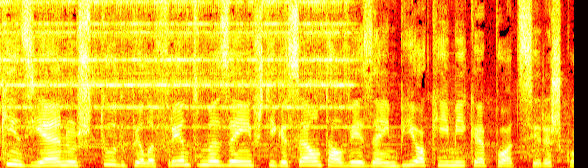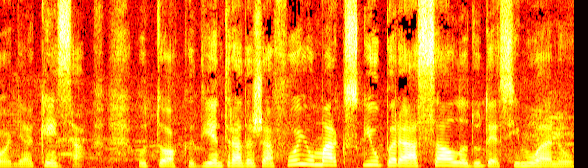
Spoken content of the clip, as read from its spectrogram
15 anos, tudo pela frente, mas a investigação, talvez em bioquímica, pode ser a escolha, quem sabe. O toque de entrada já foi, o Marco seguiu para a sala do décimo ano.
